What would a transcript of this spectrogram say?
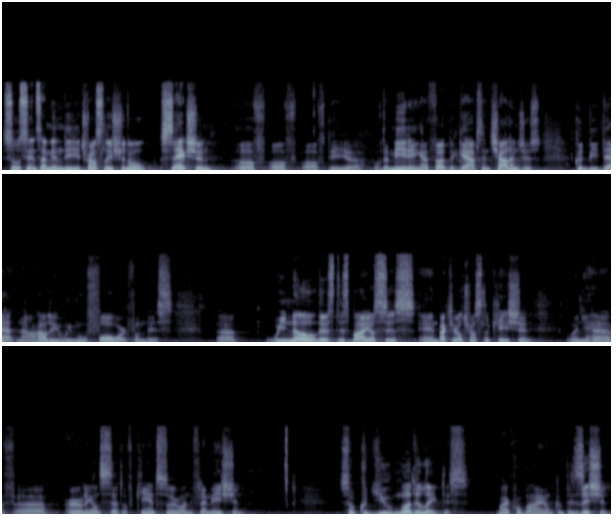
So since I'm in the translational section of, of, of, the, uh, of the meeting, I thought the gaps and challenges could be that now. How do we move forward from this? Uh, we know there's this biosis and bacterial translocation when you have uh, early onset of cancer or inflammation. So could you modulate this microbiome composition?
